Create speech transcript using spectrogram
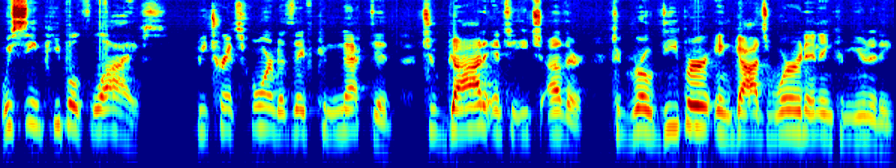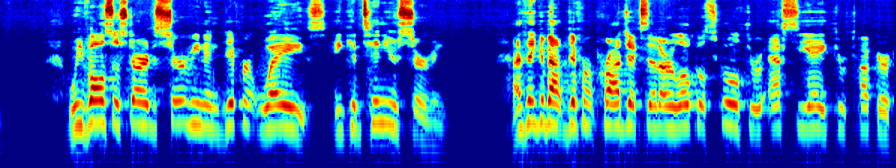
We've seen people's lives be transformed as they've connected to God and to each other to grow deeper in God's Word and in community. We've also started serving in different ways and continue serving. I think about different projects at our local school through FCA, through Tucker,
